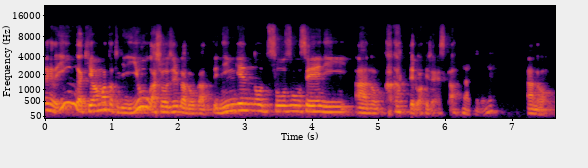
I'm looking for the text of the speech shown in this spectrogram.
だけど陰が極まった時に陽が生じるかどうかって人間の創造性にあのかかってるわけじゃないですか。なるほどね。あの、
